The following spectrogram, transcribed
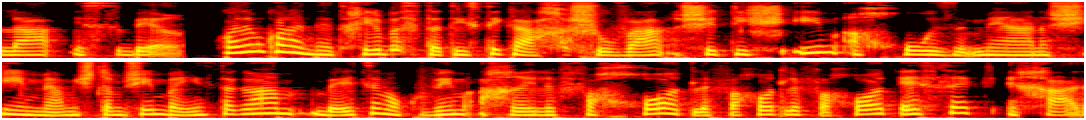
להסבר. קודם כל אני אתחיל בסטטיסטיקה החשובה ש-90% מהאנשים, מהמשתמשים באינסטגרם בעצם עוקבים אחרי לפחות, לפחות, לפחות עסק אחד.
